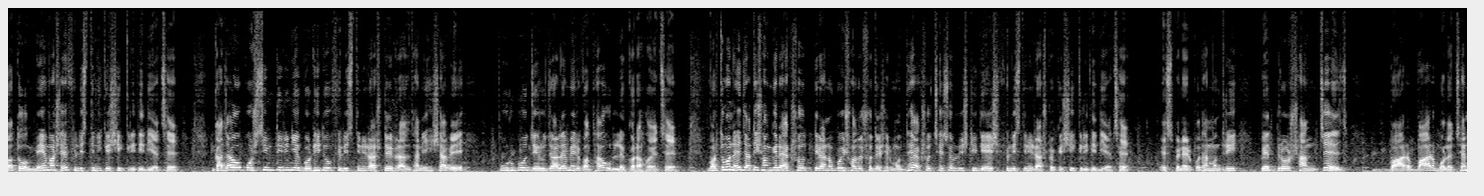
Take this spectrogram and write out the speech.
গত মে মাসে ফিলিস্তিনিকে স্বীকৃতি দিয়েছে। গাজা ও পশ্চিম তীর নিয়ে গঠিত ফিলিস্তিনি রাষ্ট্রের রাজধানী হিসাবে পূর্ব জেরুজালেমের কথা উল্লেখ করা হয়েছে। বর্তমানে জাতিসংঘের একশো তিরানব্বই সদস্য দেশের মধ্যে একশো ছেচল্লিশটি দেশ ফিলিস্তিনি রাষ্ট্রকে স্বীকৃতি দিয়েছে। স্পেনের প্রধানমন্ত্রী পেদ্রো সানচেজ বারবার বলেছেন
